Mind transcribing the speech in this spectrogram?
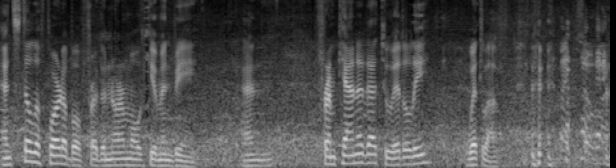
and still affordable for the normal human being. And From Canada to Italy, with love.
